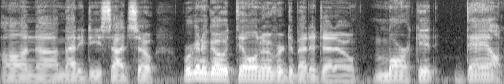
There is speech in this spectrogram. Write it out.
on uh, Matty D's side. So we're going to go with Dillon over DiBenedetto. Mark it down.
